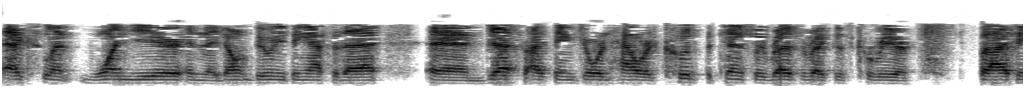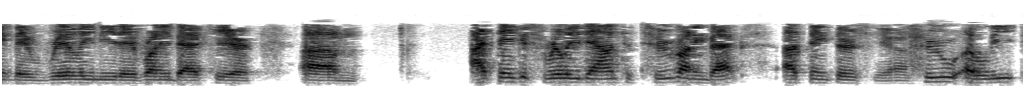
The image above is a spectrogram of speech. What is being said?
excellent one year and they don't do anything after that. And yes, I think Jordan Howard could potentially resurrect his career, but I think they really need a running back here. Um, I think it's really down to two running backs. I think there's Yeah. two elite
